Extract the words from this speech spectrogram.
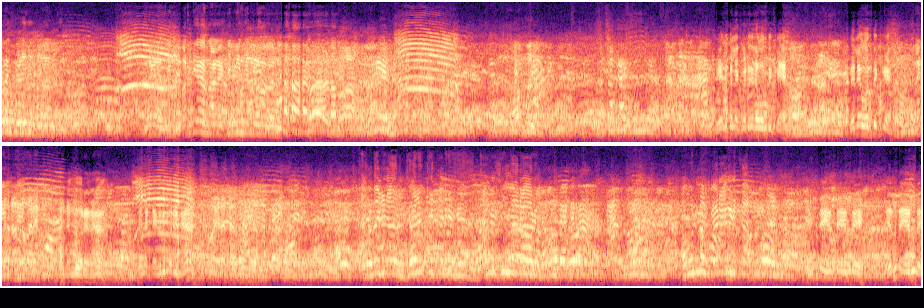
ಅಂತ ಕೇಳಿದ್ದೀನಿ ಅಂತ. ಬರ್ತೀಯ ನಾಳೆ ಟಿಫಿನಲ್ಲಿ ಏನ್ ಬೆಲೆ ಕಡಿದ್ರೆ ಒಂದಕ್ಕೆ? ಬೆಲೆ ಒಂದಕ್ಕೆ? ಹನ್ನೊಂದುವರೆನಾ? ಎಲ್ಲ ಟಗರು ಮರಿನಾ ಇರ್ಲಿ ಇಲ್ಲ ಇರ್ಲಿ ಇಲ್ಲ ಇರ್ಲಿ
